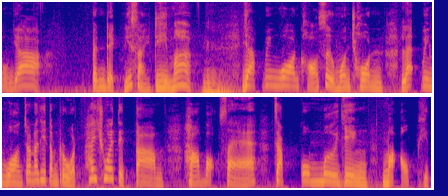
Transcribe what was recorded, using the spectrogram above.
ของย่าเป็นเด็กนิสัยดีมากอืมอยากวิงวอนขอสื่อมวลชน และวิงวอนเจ้าหน้าที่ตำรวจให้ช่วยติดตาม หาเบาะแส จับกลุ่มมือยิงมาเอาผิด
